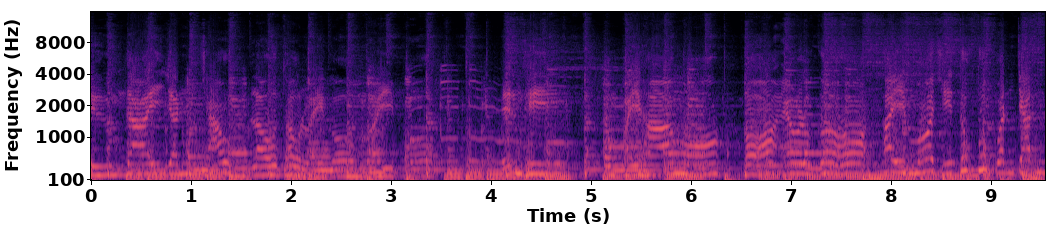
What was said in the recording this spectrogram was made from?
ดื่มได้ยันเช้า เราเท่าไหร่ก็ไม่พอเห็นทีต้องไปหาหมอขอแอลกอฮอล์ให้หมอฉีดทุกๆวันจันทร์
